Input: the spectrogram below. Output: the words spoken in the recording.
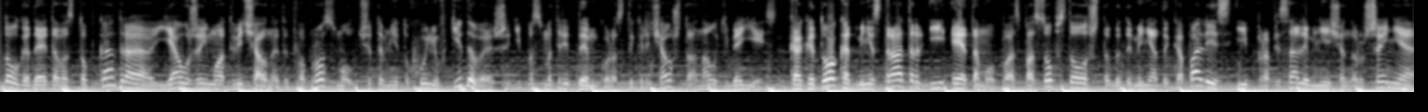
Незадолго до этого стоп-кадра я уже ему отвечал на этот вопрос, мол, что ты мне эту хуйню вкидываешь, иди посмотри демку, раз ты кричал, что она у тебя есть. Как итог, администратор и этому поспособствовал, чтобы до меня докопались и прописали мне еще нарушение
